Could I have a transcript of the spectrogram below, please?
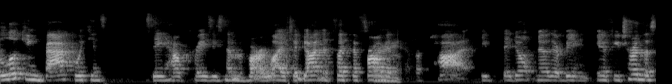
looking back, we can see how crazy some of our life had gotten. It's like the frog right. in the pot. You, they don't know they're being. If you turn the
